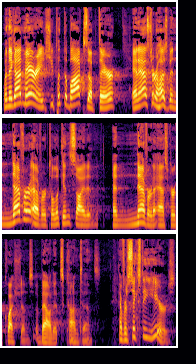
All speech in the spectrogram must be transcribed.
When they got married, she put the box up there and asked her husband never ever to look inside it and never to ask her questions about its contents. And for 60 years,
